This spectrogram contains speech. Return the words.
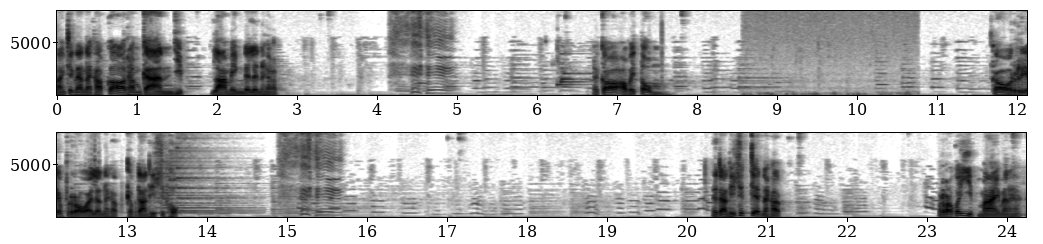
หลังจากนั้นนะครับก็ทำการหยิบราเมงได้เลยนะครับ แล้วก็เอาไปต้ม ก็เรียบร้อยแล้วนะครับ กับด่านที่ 16ในด่านที่17นะครับ เราก็หยิบไม้มานะฮะ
